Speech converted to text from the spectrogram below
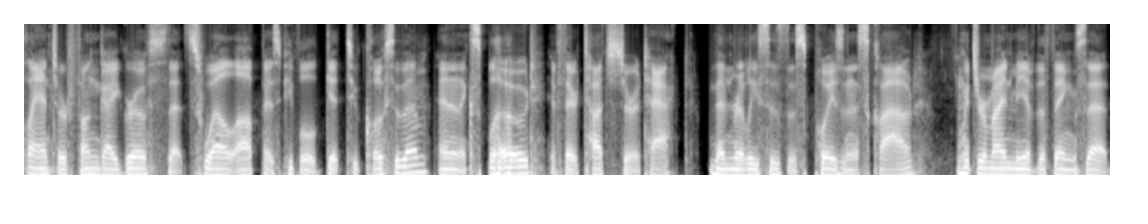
plant or fungi growths that swell up as people get too close to them and then explode if they're touched or attacked, then releases this poisonous cloud. Which remind me of the things that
